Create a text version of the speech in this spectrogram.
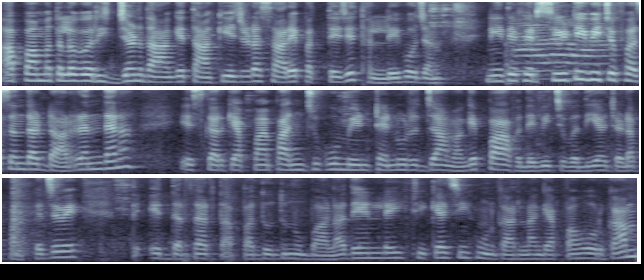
ਆਪਾਂ ਮਤਲਬ ਰਿੱਝਣ ਦਾਂਗੇ ਤਾਂ ਕਿ ਇਹ ਜਿਹੜਾ ਸਾਰੇ ਪੱਤੇ ਜੇ ਥੱਲੇ ਹੋ ਜਾਣ। ਨਹੀਂ ਤੇ ਫਿਰ ਸੀਟੀ ਵਿੱਚ ਫਸਣ ਦਾ ਡਰ ਰਹਿੰਦਾ ਨਾ, ਇਸ ਕਰਕੇ ਆਪਾਂ 5 ਕੁ ਮਿੰਟ ਇਹਨੂੰ ਰਿਝਾਵਾਂਗੇ ਭਾਫ ਦੇ ਵਿੱਚ ਵਧੀਆ ਜਿਹੜਾ ਪੱਕ ਜਾਵੇ। ਤੇ ਇੱਧਰ ਧਰਤਾ ਆਪਾਂ ਦੁੱਧ ਨੂੰ ਬਾਲਾ ਦੇਣ ਲਈ, ਠੀਕ ਹੈ ਜੀ? ਹੁਣ ਕਰ ਲਾਂਗੇ ਆਪਾਂ ਹੋਰ ਕੰਮ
